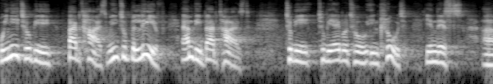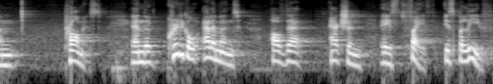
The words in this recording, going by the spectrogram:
We need to be baptized. We need to believe and be baptized to be to be able to include in this um, promise. And the critical element of that action is faith, is belief,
